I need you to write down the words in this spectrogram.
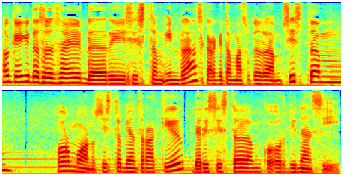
Oke, kita selesai dari sistem indera. Sekarang kita masuk ke dalam sistem hormon, sistem yang terakhir dari sistem koordinasi.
